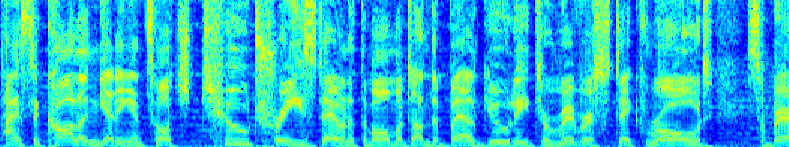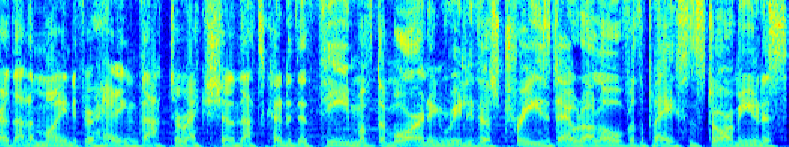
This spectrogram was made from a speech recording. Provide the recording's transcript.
Thanks to Colin getting in touch. Two trees down at the moment on the Belgooly to Riverstick Road. So bear that in mind if you're heading that direction. And that's kind of the theme of the morning, really. There's trees down all over the place, and Storm Eunice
